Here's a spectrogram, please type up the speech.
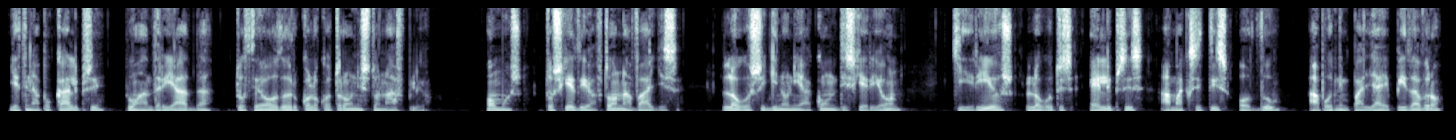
για την αποκάλυψη του Ανδριάντα του Θεόδωρου Κολοκοτρώνη στον Ναύπλιο. Όμως το σχέδιο αυτό ναυάγησε λόγω συγκοινωνιακών δυσχεριών, κυρίως λόγω της έλλειψης αμαξιτής οδού από την παλιά επίδαυρο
